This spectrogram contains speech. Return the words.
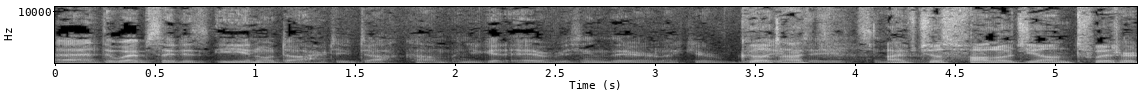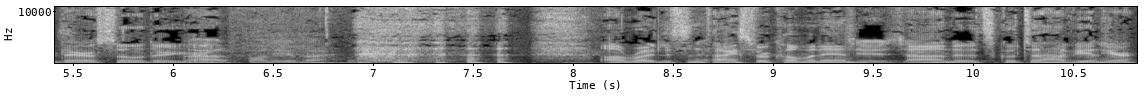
Uh, the website is ianodoherty.com, and you get everything there, like your Good. I've, dates. And I've just followed you on Twitter there, so there you go. I'll follow you back. All right, listen, thanks for coming in. Cheers, and it's good to have you in here.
